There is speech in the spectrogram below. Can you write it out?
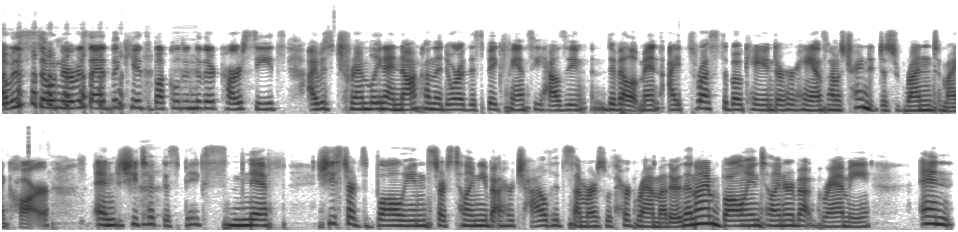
I was so nervous. I had the kids buckled into their car seats. I was trembling. I knock on the door of this big fancy housing development. I thrust the bouquet into her hands, and I was trying to just run to my car. And she took this big sniff she starts bawling, starts telling me about her childhood summers with her grandmother. Then I'm bawling, telling her about Grammy. And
